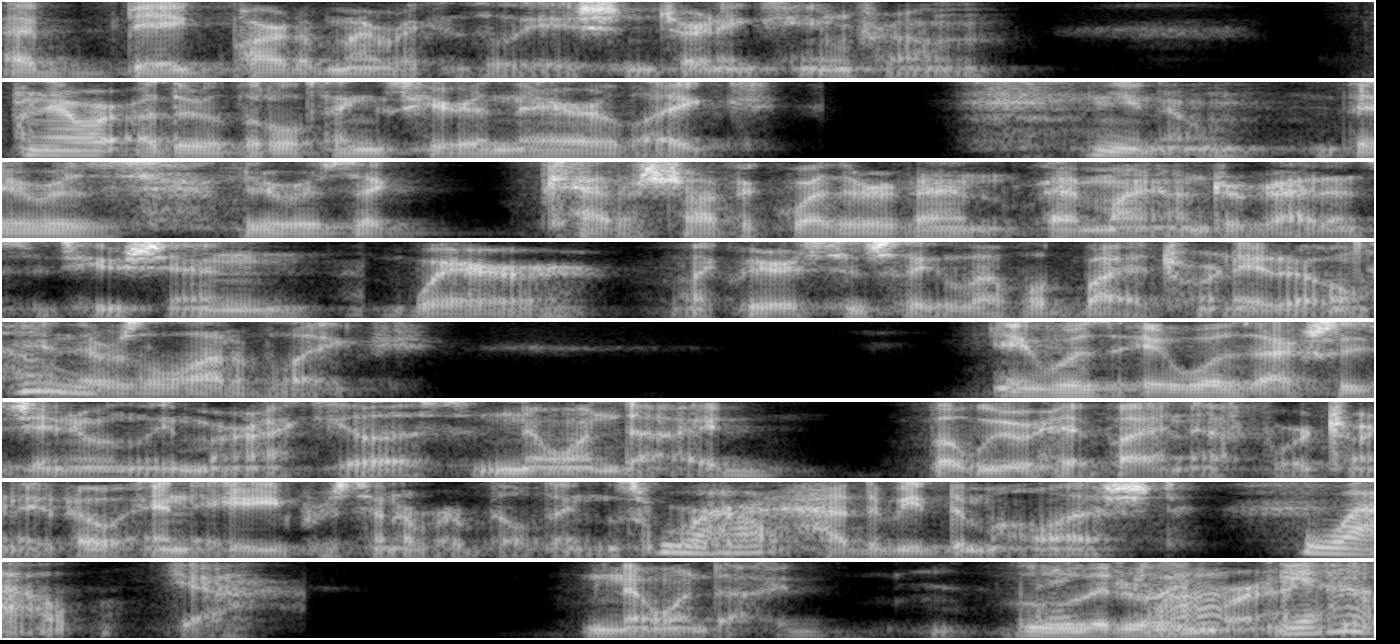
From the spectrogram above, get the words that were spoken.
a big part of my reconciliation journey came from. And there were other little things here and there, like, you know, there was, there was a catastrophic weather event at my undergrad institution where like we were essentially leveled by a tornado Oh. and there was a lot of like, it was, it was actually genuinely miraculous. No one died, but we were hit by an F4 tornado and 80% of our buildings were, Wow. had to be demolished. Wow. Yeah. No one died. Literally God, yeah.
